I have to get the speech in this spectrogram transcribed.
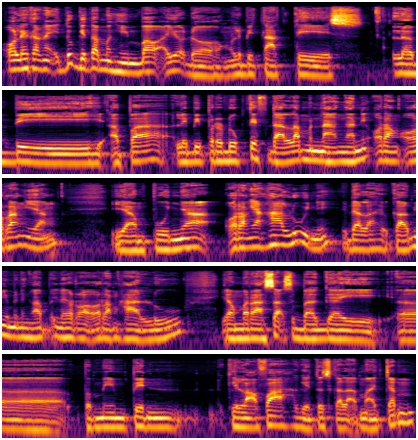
Oleh karena itu kita menghimbau ayo dong lebih taktis lebih apa lebih produktif dalam menangani orang-orang yang yang punya orang yang halu ini. Adalah kami mendengar ini orang-orang halu yang merasa sebagai uh, pemimpin khilafah gitu segala macam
